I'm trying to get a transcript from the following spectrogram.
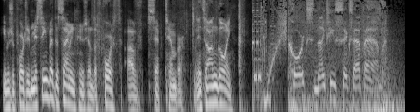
He was reported missing by the Simon community on the 4th of September. It's ongoing. Corks 96 FM.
